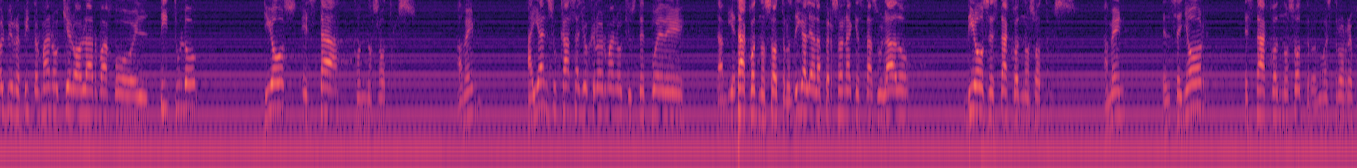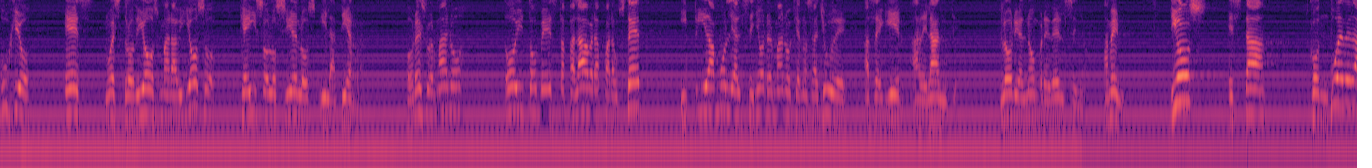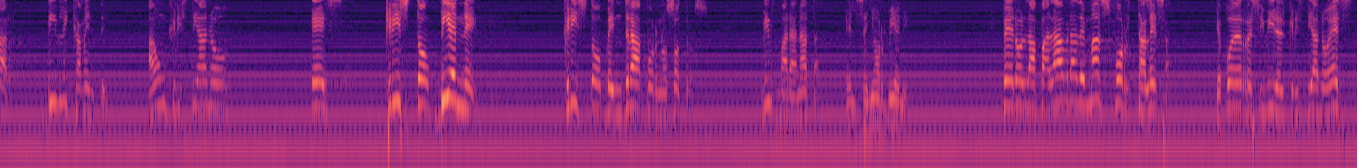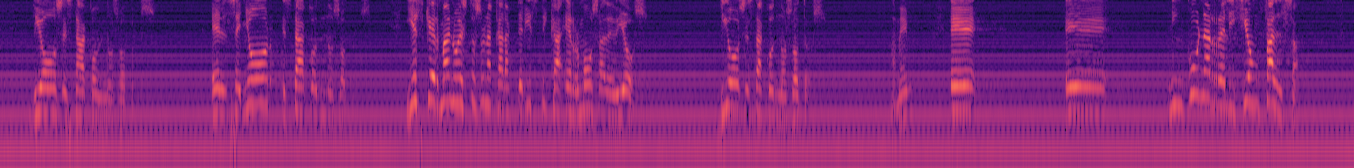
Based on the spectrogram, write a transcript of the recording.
vuelvo y repito, hermano, quiero hablar bajo el título Dios está con nosotros. Amén. Allá en su casa yo creo, hermano, que usted puede también estar con nosotros. Dígale a la persona que está a su lado, Dios está con nosotros. Amén. El Señor está con nosotros. Nuestro refugio es nuestro Dios maravilloso que hizo los cielos y la tierra. Por eso, hermano, hoy tome esta palabra para usted y pidámosle al Señor, hermano, que nos ayude a seguir adelante. Gloria al nombre del Señor. Amén. Dios está con, puede dar bíblicamente a un cristiano es Cristo viene, Cristo vendrá por nosotros. Maranata, el Señor viene. Pero la palabra de más fortaleza que puede recibir el cristiano es Dios está con nosotros. El Señor está con nosotros. Y es que hermano, esto es una característica hermosa de Dios. Dios está con nosotros. Amén. Eh, eh, ninguna religión falsa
